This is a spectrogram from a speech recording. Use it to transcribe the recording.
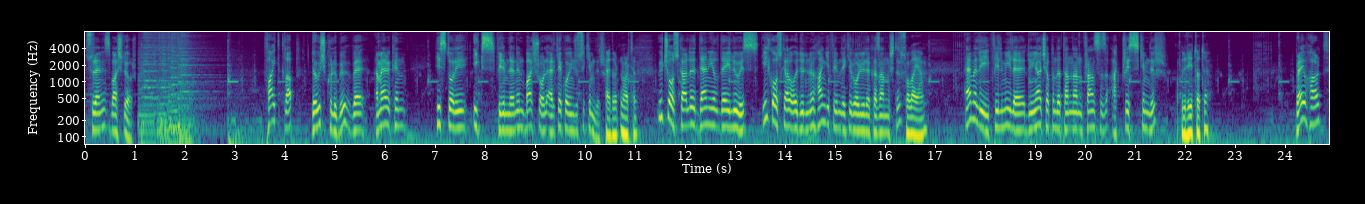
Süreniz başlıyor. Fight Club, Dövüş Kulübü ve American History X filmlerinin başrol erkek oyuncusu kimdir? Edward Norton. 3 Oscar'lı Daniel Day-Lewis ilk Oscar ödülünü hangi filmdeki rolüyle kazanmıştır? Sol ayağım. Emily filmiyle dünya çapında tanınan Fransız aktris kimdir? Audrey Tautou. Braveheart,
